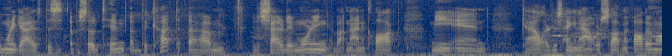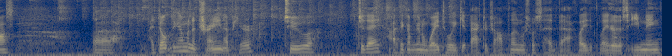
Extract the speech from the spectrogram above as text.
Good morning, guys. This is episode 10 of The Cut. Um, it is Saturday morning, about 9 o'clock. Me and Cal are just hanging out. We're still at my father in law's. Uh, I don't think I'm going to train up here to uh, today. I think I'm going to wait till we get back to Joplin. We're supposed to head back late, later this evening.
